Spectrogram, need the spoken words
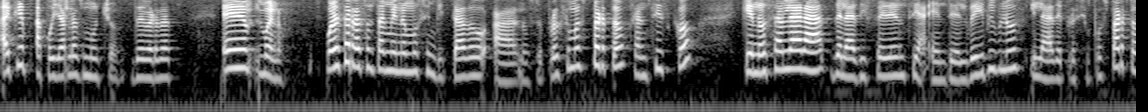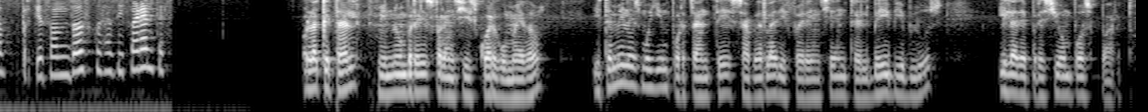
hay que apoyarlas mucho, de verdad. Eh, bueno, por esta razón también hemos invitado a nuestro próximo experto, Francisco, que nos hablará de la diferencia entre el baby blues y la depresión postparto, porque son dos cosas diferentes. Hola, ¿qué tal? Mi nombre es Francisco Argumedo y también es muy importante saber la diferencia entre el baby blues y la depresión postparto.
